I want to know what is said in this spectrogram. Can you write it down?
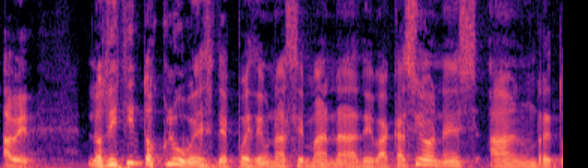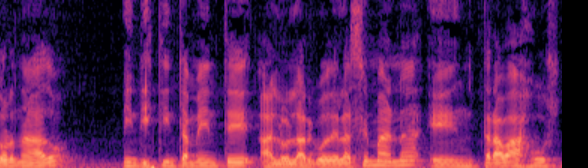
A ver, los distintos clubes, después de una semana de vacaciones, han retornado indistintamente a lo largo de la semana en trabajos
